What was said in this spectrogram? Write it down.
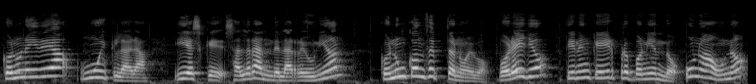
con una idea muy clara y es que saldrán de la reunión con un concepto nuevo. Por ello, tienen que ir proponiendo uno a uno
